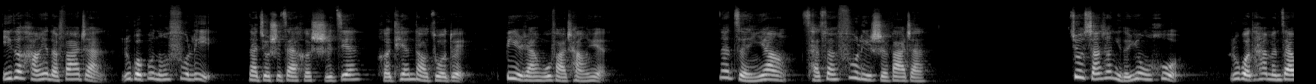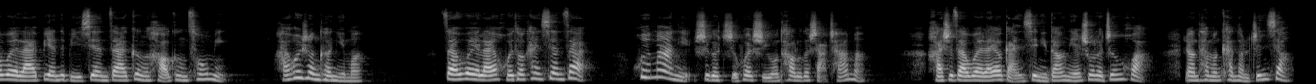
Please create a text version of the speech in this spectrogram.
一个行业的发展如果不能复利，那就是在和时间和天道作对，必然无法长远。那怎样才算复利式发展？就想想你的用户，如果他们在未来变得比现在更好、更聪明。还会认可你吗？在未来回头看现在，会骂你是个只会使用套路的傻叉吗？还是在未来要感谢你当年说了真话，让他们看到了真相？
